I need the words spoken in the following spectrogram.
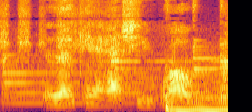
Look at how she walk.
